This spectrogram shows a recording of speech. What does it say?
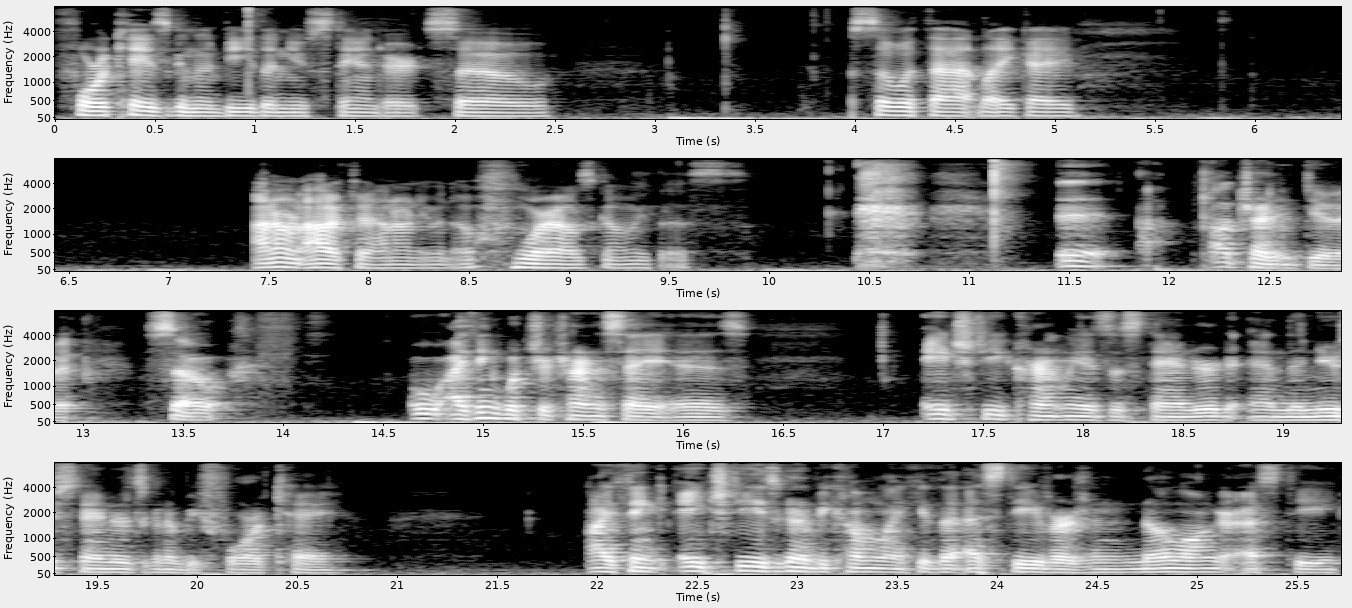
4K is gonna be the new standard. So, so with that, like I, I don't actually I don't even know where I was going with this. Uh, I'll try to do it. So, oh, I think what you're trying to say is HD currently is the standard, and the new standard is going to be 4K. I think HD is going to become like the SD version, no longer SD.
